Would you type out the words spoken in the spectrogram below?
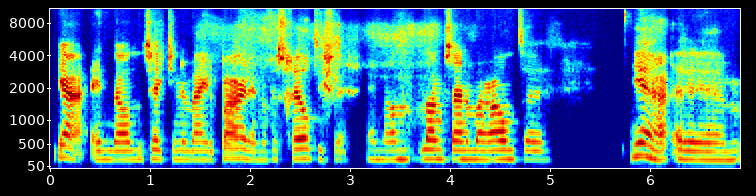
Ja, en dan zet je hem bij de paarden en dan verschuilt hij zich. En dan langzaam maar hand uh, ja, uh,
